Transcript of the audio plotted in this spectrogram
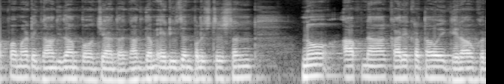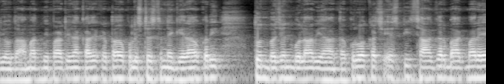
આપવા માટે ગાંધીધામ પહોંચ્યા હતા. ગાંધીધામ એ પોલીસ સ્ટેશનનો આપના કાર્યકર્તાઓએ ઘેરાવ કર્યો હતો. આમ આદમી પાર્ટીના કાર્યકર્તાઓ પોલીસ સ્ટેશનને ઘેરાવ કરી ધૂન ભજન બોલાવ્યા હતા. પૂર્વ કચ્છ એસપી સાગર બાગમારે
